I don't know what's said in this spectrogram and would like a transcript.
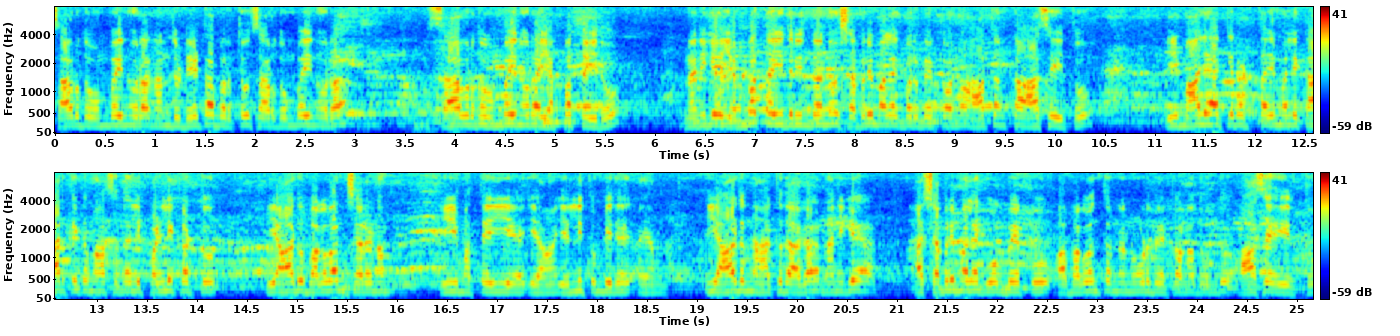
ಸಾವಿರದ ಒಂಬೈನೂರ ನಂದು ಡೇಟಾ ಬರ್ತು ಸಾವಿರದ ಒಂಬೈನೂರ ಸಾವಿರದ ಒಂಬೈನೂರ ಎಪ್ಪತ್ತೈದು. ನನಗೆ ಎಂಬತ್ತೈದರಿಂದನೂ ಶಬರಿಮಲೆಗೆ ಬರಬೇಕು ಅನ್ನೋ ಆತಂಕ, ಆಸೆ ಇತ್ತು. ಈ ಮಾಲೆ ಹಾಕಿರೋ ಟೈಮಲ್ಲಿ ಕಾರ್ತಿಕ ಮಾಸದಲ್ಲಿ ಪಳ್ಳಿ ಕಟ್ಟು ಈ ಹಾಡು ಭಗವಾನ್ ಶರಣಂ, ಈ ಮತ್ತೆ ಈ ಎಲ್ಲಿ ತುಂಬಿದೆ ಈ ಹಾಡನ್ನು ಹಾಕಿದಾಗ ನನಗೆ ಆ ಶಬರಿಮಲೆಗೆ ಹೋಗಬೇಕು, ಆ ಭಗವಂತನ ನೋಡಬೇಕು ಅನ್ನೋದೊಂದು ಆಸೆ ಇತ್ತು.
